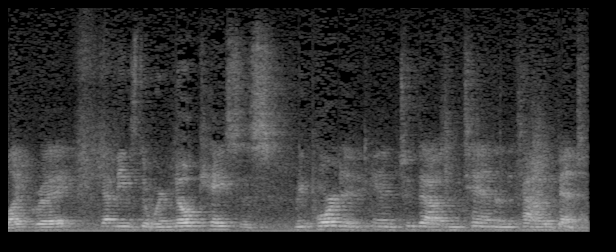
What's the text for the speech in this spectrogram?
light gray, that means there were no cases reported in 2010 in the town of Benton.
